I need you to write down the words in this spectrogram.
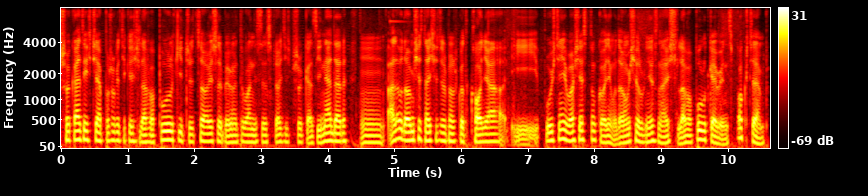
przy okazji chciałem poszukać jakiejś lawapulki czy coś, żeby ewentualnie sobie sprawdzić przy okazji nether. Mm, ale udało mi się znaleźć chociażby na przykład konia i później właśnie z tym koniem udało mi się również znaleźć lawapulkę, więc pokczemp.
